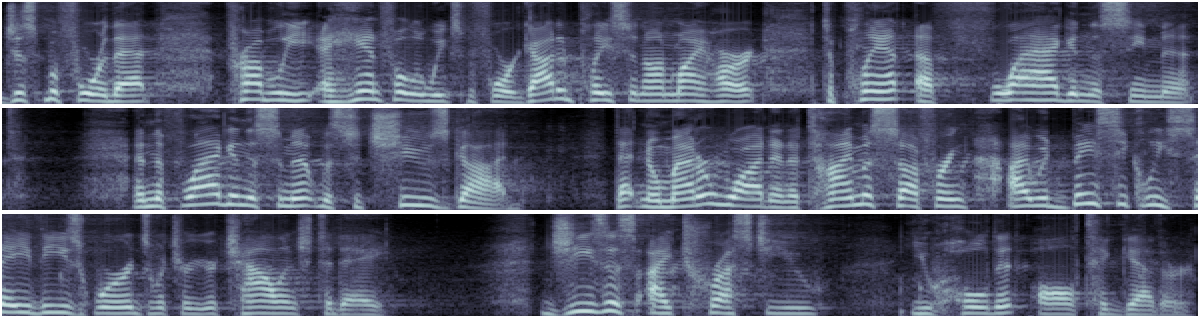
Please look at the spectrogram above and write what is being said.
just before that, probably a handful of weeks before, God had placed it on my heart to plant a flag in the cement. And the flag in the cement was to choose God. That no matter what, in a time of suffering, I would basically say these words, which are your challenge today Jesus, I trust you. You hold it all together.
